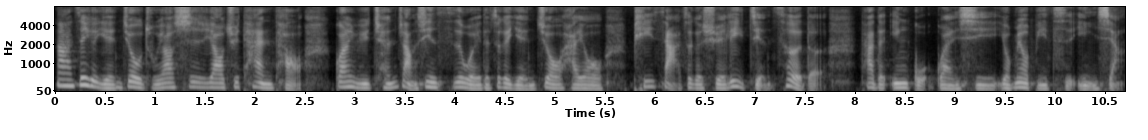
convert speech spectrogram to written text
那这个研究主要是要去探讨关于成长性思维的这个研究，还有披萨这个学历检测的它的因果关系有没有彼此影响。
